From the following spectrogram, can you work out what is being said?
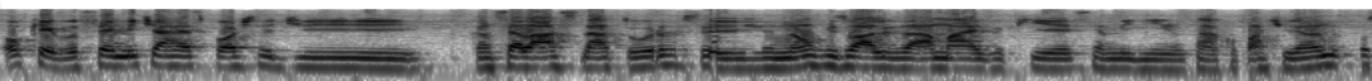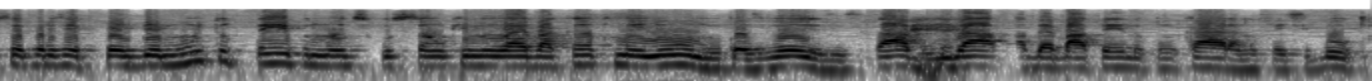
Ok, você emite a resposta de cancelar a assinatura, ou seja, não visualizar mais o que esse amiguinho está compartilhando. Você, por exemplo, perder muito tempo numa discussão que não leva a canto nenhum, muitas vezes, sabe? Ir lá tá debatendo com o cara no Facebook.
